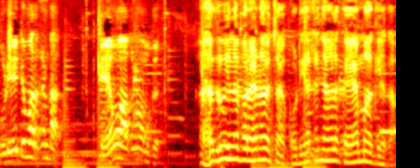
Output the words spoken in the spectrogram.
കുടിയേറ്റ് മറക്കണ്ട. കേമാക്കണം നമുക്ക്. അത് പിന്നെ പറയണ വെച്ചാ കൊടിയേറ്റം ഞങ്ങൾ കേമാക്കിയേക്കാം.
